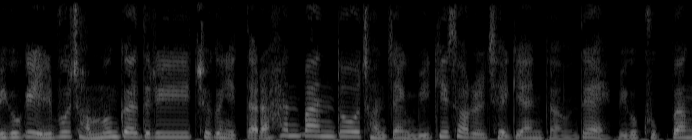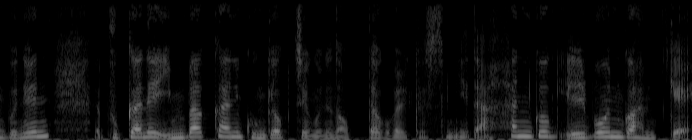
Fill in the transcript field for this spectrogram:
미국의 일부 전문가들이 최근 잇따라 한반도 전쟁 위기설을 제기한 가운데 미국 국방부는 북한의 임박한 공격 징후는 없다고 밝혔습니다. 한국, 일본과 함께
